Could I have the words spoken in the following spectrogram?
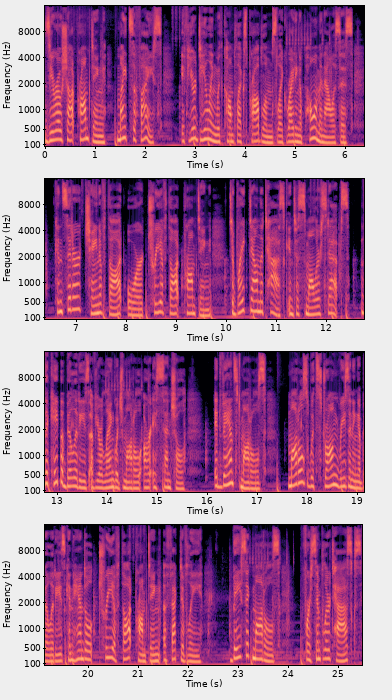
Zero-shot prompting might suffice. If you're dealing with complex problems like writing a poem analysis, consider chain of thought or tree of thought prompting to break down the task into smaller steps. The capabilities of your language model are essential. Advanced models, models with strong reasoning abilities can handle tree of thought prompting effectively. Basic models, for simpler tasks,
